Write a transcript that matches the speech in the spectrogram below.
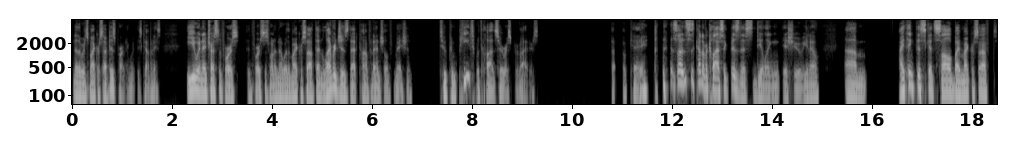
In other words, Microsoft is partnering with these companies. EU antitrust enforce, enforcers want to know whether Microsoft then leverages that confidential information to compete with cloud service providers. Uh, okay. so this is kind of a classic business dealing issue, you know. Um, I think this gets solved by Microsoft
